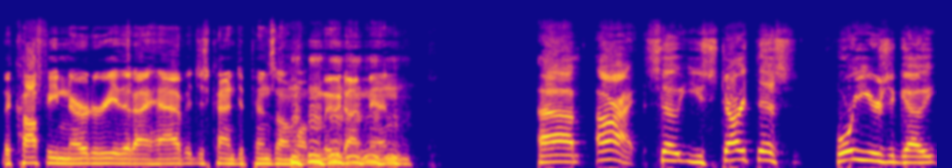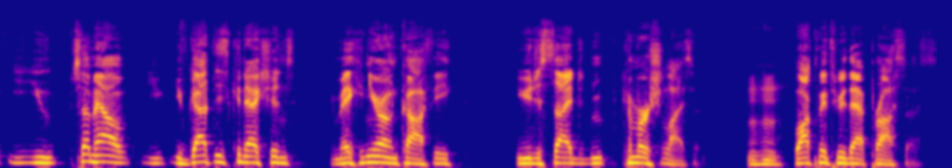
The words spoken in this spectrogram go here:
the coffee nerdery that I have, it just kind of depends on what mood I'm in. Um, all right. So you start this four years ago. You somehow you, you've got these connections. You're making your own coffee. You decide to commercialize it. Mm-hmm. Walk me through that process.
